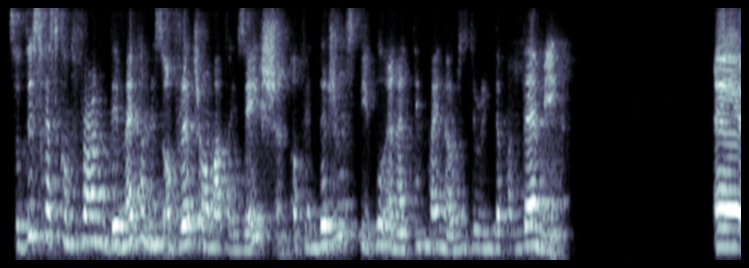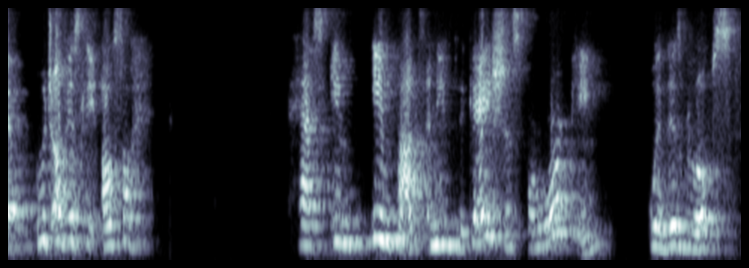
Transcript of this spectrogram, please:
So this has confirmed the mechanism of re-traumatization of indigenous people and ethnic minorities during the pandemic, uh, which obviously also has im- impacts and implications for working with these groups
